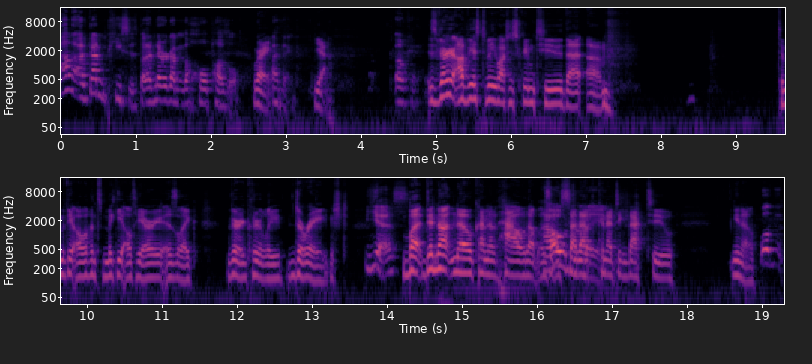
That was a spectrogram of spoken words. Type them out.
I don't know. I've gotten pieces, but I've never gotten the whole puzzle. Right. I think. Yeah. Okay. It's very obvious to me watching Scream 2 that um Timothy Olyphant's Mickey Altieri is like very clearly deranged. Yes. But did not know kind of how that was How all set up connecting back to you know, well, th-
